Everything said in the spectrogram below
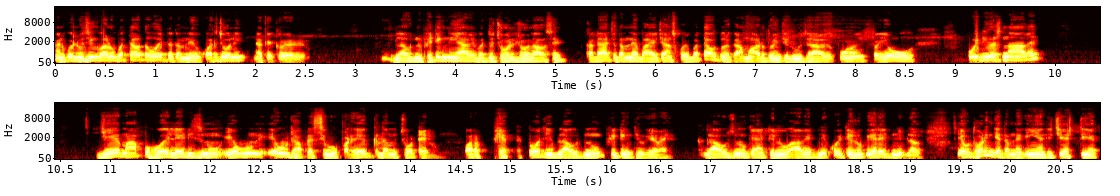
અને કોઈ લૂઝિંગ વાળું બતાવતા હોય તો તમને એવું કરજો નહીં. ના કે કોઈ બ્લાઉઝનું ફિટિંગ નહીં આવે, બધું ઝોલ ઝોલ આવશે. કદાચ તમને બાય ચાન્સ કોઈ બતાવતું હોય કે આમાં અડધો ઇંચ લૂઝ આવે, કોણ તો એવું કોઈ દિવસ ના આવે. જે માપ હોય લેડીઝનું એવું એવું જ આપણે સીવવું પડે, એકદમ ચોટેલું પરફેક્ટ તો જ એ બ્લાઉઝનું ફિટિંગ થયું કહેવાય. બ્લાઉઝનું ક્યાંય ઢીલું આવે જ નહીં, કોઈ ઢીલું પહેરે જ નહીં બ્લાઉઝ એવું થોડી કે તમને કે અહીંયાથી ચેસ્ટથી એક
